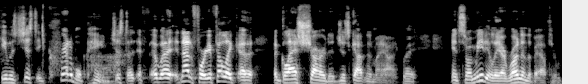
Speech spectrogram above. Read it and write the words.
It was just incredible pain. Ah. Just a, uh, not a fork. It felt like a, a glass shard had just gotten in my eye. Right. And so immediately I run in the bathroom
